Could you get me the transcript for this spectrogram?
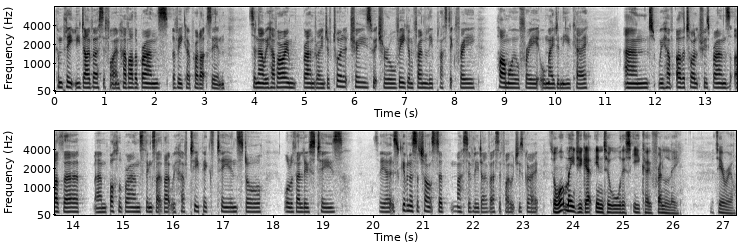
completely diversify and have other brands of eco products in. So now we have our own brand range of toiletries, which are all vegan friendly, plastic free, palm oil free, all made in the UK. And we have other toiletries brands, other um, bottle brands, things like that. We have Tea Pigs tea in store, all of their loose teas. So yeah, it's given us a chance to massively diversify, which is great. So, what made you get into all this eco-friendly material?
